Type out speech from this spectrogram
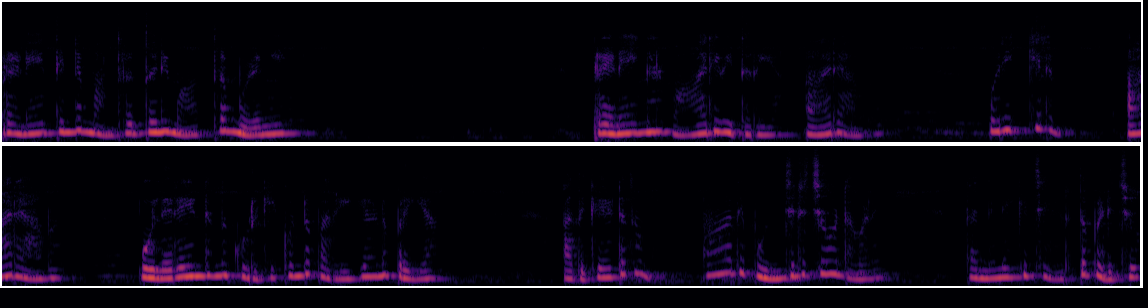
പ്രണയത്തിന്റെ മന്ത്രധ്വനി മാത്രം മുഴങ്ങി. പ്രണയങ്ങൾ വാരി വിതറിയ ആ രാവ് ഒരിക്കലും ആ രാവ് പുലരേണ്ടെന്ന് കുറുകിക്കൊണ്ട് പറയുകയാണ് പ്രിയ. അത് കേട്ടതും ആദ്യ പുഞ്ചിരിച്ചുകൊണ്ട് അവളെ തന്നിലേക്ക് ചേർത്ത് പിടിച്ചു.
